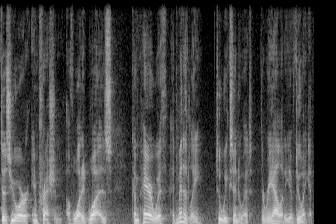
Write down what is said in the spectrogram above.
does your impression of what it was compare with, admittedly, two weeks into it, the reality of doing it?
